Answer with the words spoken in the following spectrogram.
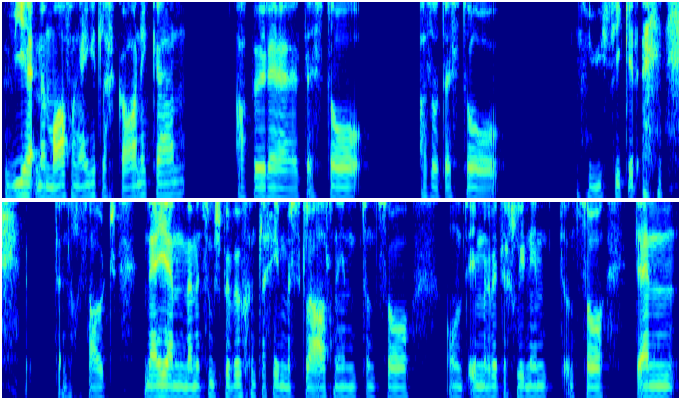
Wein hat man am Anfang eigentlich gar nicht gern, aber äh, desto, also desto häufiger, ist falsch, nein, ähm, wenn man zum Beispiel wöchentlich immer das Glas nimmt und so und immer wieder ein bisschen nimmt und so, dann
